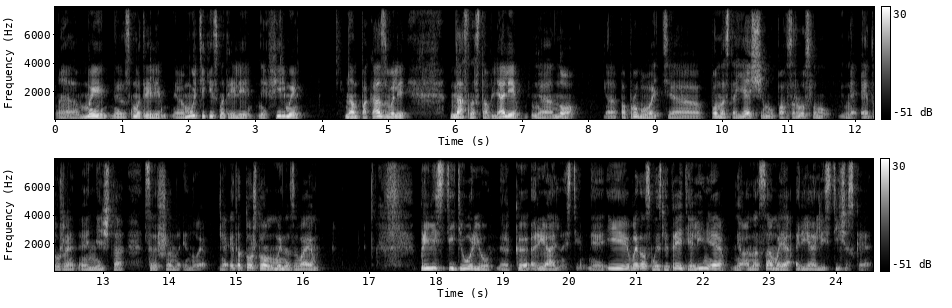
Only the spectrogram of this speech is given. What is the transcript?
Мы смотрели мультики, смотрели фильмы, нам показывали, нас наставляли, но попробовать э, по-настоящему, по-взрослому, э, это уже нечто совершенно иное. Это то, что мы называем привести теорию к реальности. И в этом смысле третья линия, она самая реалистическая.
